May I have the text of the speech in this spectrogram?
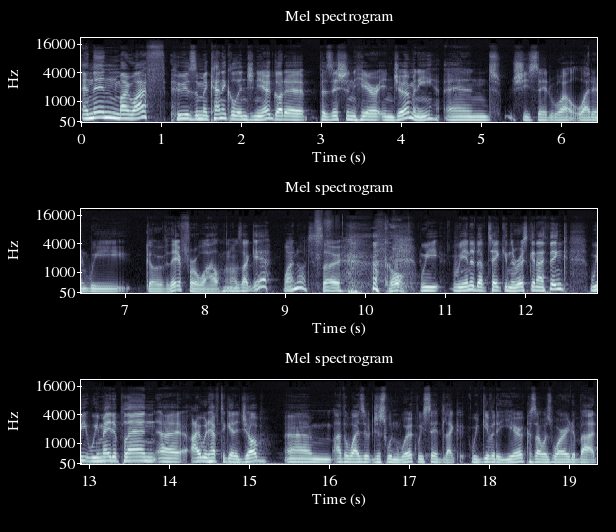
And then my wife, who is a mechanical engineer, got a position here in Germany. And she said, Well, why don't we go over there for a while? And I was like, Yeah, why not? So Cool. we, we ended up taking the risk. And I think we, we made a plan. Uh, I would have to get a job. Um, otherwise, it just wouldn't work. We said like we'd give it a year because I was worried about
